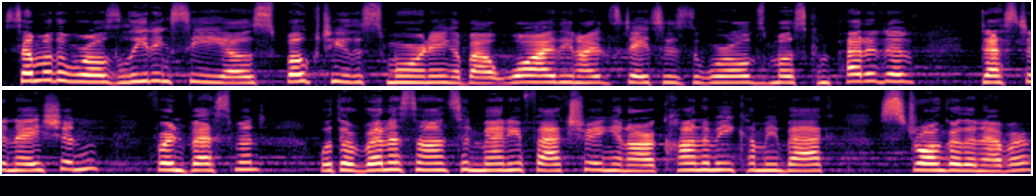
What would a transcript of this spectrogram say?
Some of the world's leading CEOs spoke to you this morning about why the United States is the world's most competitive destination for investment, with a renaissance in manufacturing and our economy coming back stronger than ever.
